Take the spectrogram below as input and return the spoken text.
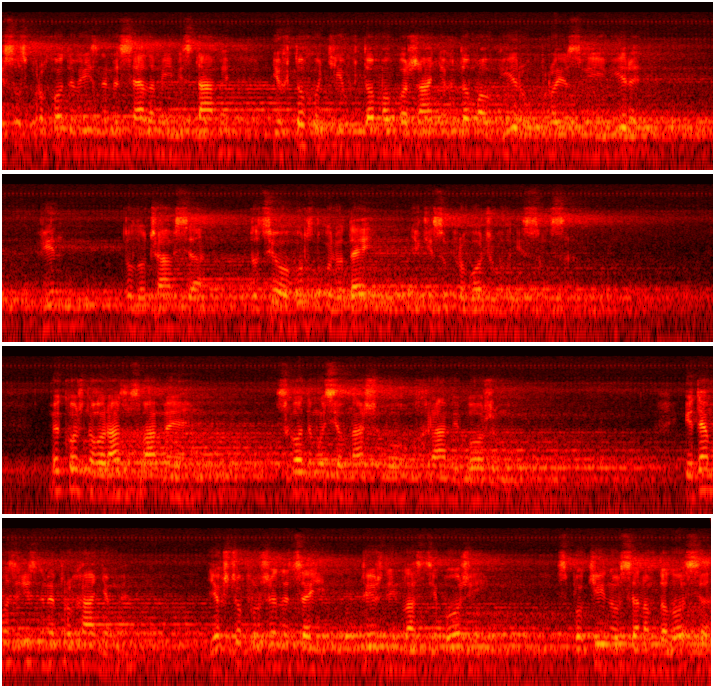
Ісус проходив різними селами і містами і хто хотів, хто мав бажання, хто мав віру, прояв своєї віри, він долучався до цього гурстку людей, які супроводжували Ісуса. Ми кожного разу з вами сходимося в нашому храмі Божому. Ідемо з різними проханнями. Якщо прожили цей тиждень власті Божій, спокійно все нам вдалося,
